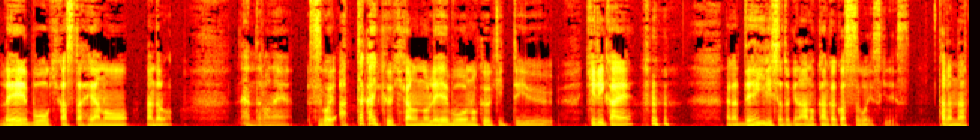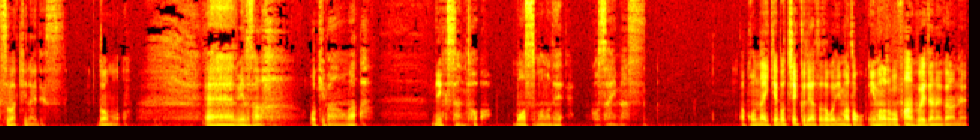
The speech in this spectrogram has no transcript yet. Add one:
冷房を効かせた部屋の、なんだろう、なんだろうね、すごいあったかい空気からの冷房の空気っていう、切り替え？だから出入りした時のあの感覚はすごい好きです。ただ夏は嫌いです。どうも。えー、皆さん、置き番は、リクさんと申すものでございます。あ、こんなイケボチェックでやったとこで今と今のところファン増えてないからね、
